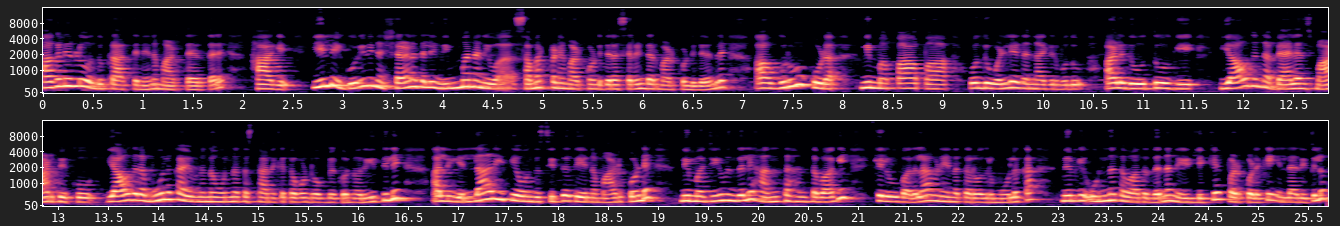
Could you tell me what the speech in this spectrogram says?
ಹಗಲಿರುಳು ಒಂದು ಪ್ರಾರ್ಥನೆಯನ್ನು ಮಾಡ್ತಾ ಇರ್ತಾರೆ. ಹಾಗೆ ಇಲ್ಲಿ ಗುರುವಿನ ಶರಣದಲ್ಲಿ ನಿಮ್ಮನ್ನು ನೀವು ಸಮರ್ಪಣೆ ಮಾಡ್ಕೊಂಡಿದ್ದೀರಾ ಸೆರೆಂಡರ್ ಮಾಡ್ಕೊಂಡಿದ್ದೀರಾ ಅಂದರೆ ಆ ಗುರುವು ಕೂಡ ನಿಮ್ಮ ಪಾಪ ಒಂದು ಒಳ್ಳೆಯದನ್ನಾಗಿರ್ಬೋದು, ಅಳೆದು, ತೂಗಿ ಯಾವುದನ್ನು ಬ್ಯಾಲೆನ್ಸ್ ಮಾಡಬೇಕು, ಯಾವುದರ ಮೂಲಕ ಇವನನ್ನು ಉನ್ನತ ಸ್ಥಾನಕ್ಕೆ ತಗೊಂಡು ಹೋಗಬೇಕು ಅನ್ನೋ ರೀತಿಲಿ ಅಲ್ಲಿ ಎಲ್ಲ ರೀತಿಯ ಒಂದು ಸಿದ್ಧತೆಯನ್ನು ಮಾಡಿಕೊಂಡೇ ನಿಮ್ಮ ಜೀವನದಲ್ಲಿ ಹಂತ ಹಂತವಾಗಿ ಕೆಲವು ಬದಲಾವಣೆಯನ್ನು ತರೋದ್ರ ಮೂಲಕ ನಿಮಗೆ ಉನ್ನತವಾದದ್ದನ್ನು ನೀಡಲಿಕ್ಕೆ, ಪಡ್ಕೊಳ್ಳೋಕ್ಕೆ ಎಲ್ಲ ರೀತಿಯಲ್ಲೂ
